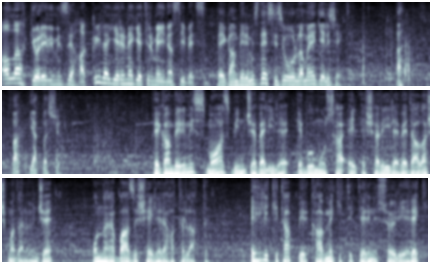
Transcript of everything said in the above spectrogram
Allah görevimizi hakkıyla yerine getirmeyi nasip etsin. Peygamberimiz de sizi uğurlamaya gelecekti. Hah, bak yaklaşıyor. Peygamberimiz Muaz bin Cebel ile Ebu Musa el-Eşari ile vedalaşmadan önce onlara bazı şeyleri hatırlattı. Ehli kitap bir kavme gittiklerini söyleyerek,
